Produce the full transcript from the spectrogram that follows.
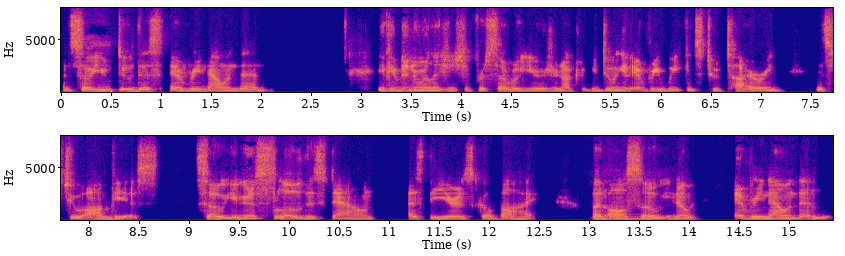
And so you mm-hmm. do this every now and then if you've been in a relationship for several years, you're not going to be doing it every week. It's too tiring. It's too obvious. So you're going to slow this down as the years go by. But mm-hmm. also, you know, every now and then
